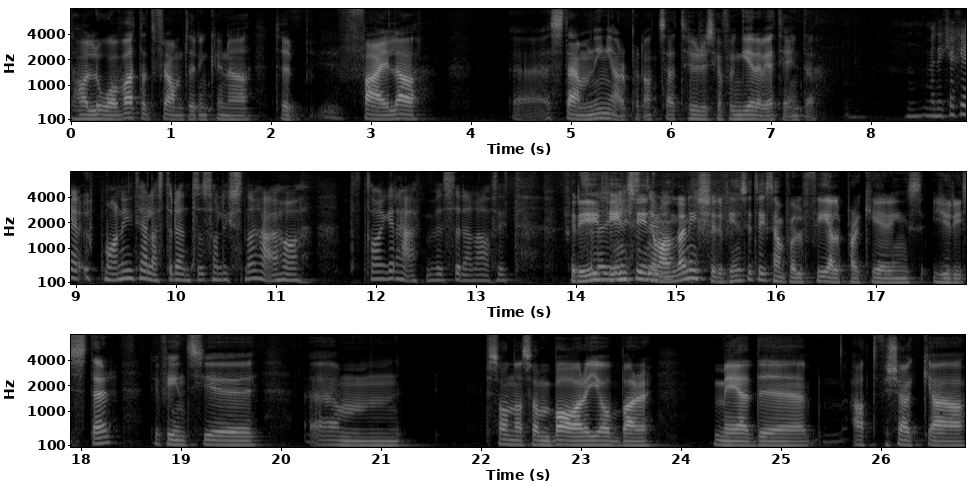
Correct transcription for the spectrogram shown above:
har lovat att i framtiden kunna typ fila eh, stämningar på något sätt. Hur det ska fungera vet jag inte. Mm, Men det kanske är en uppmaning till alla studenter som lyssnar här och ta tag i det här vid sidan av sitt. För det det finns ju inom andra nischer. Det finns ju till exempel felparkeringsjurister. Det finns ju um, sådana som bara jobbar med eh, att försöka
